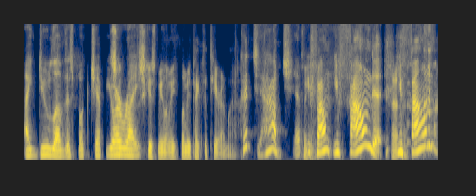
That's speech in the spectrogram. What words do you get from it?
I do love this book, Chip. You're right. Excuse me. Let me let me take the tear on my eye. Good job, Chip. Thank You you. found you found it. Uh, You found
